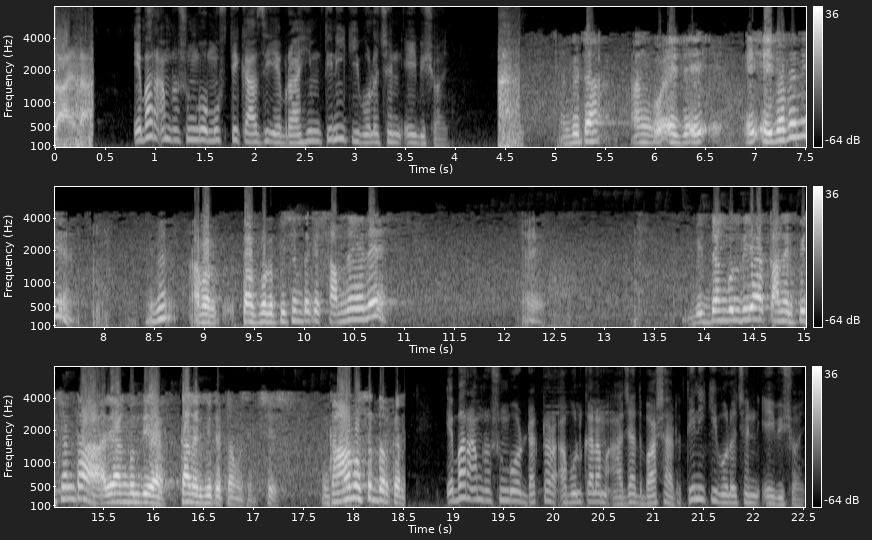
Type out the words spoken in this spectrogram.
যায় না। এবার আমরা শুনব মুফতি কাজী ইব্রাহিম তিনি কি বলেছেন এই বিষয়ে। দুইটা আঙ্গুল এই যে এই- এই- এইভাবে নিয়ে নেবেন? আবার তারপরে পিছন থেকে সামনে এনে এই, বৃদ্ধাঙ্গুল দিয়া কানের পিছনটা আর আঙ্গুল দিয়া কানের ভিতরটা মুছেন শেষ। ঘাড় মোছার দরকার এবার আমরা শুনব ডক্টর আবুল কালাম আজাদ বাসার তিনি কি বলেছেন এই বিষয়ে।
